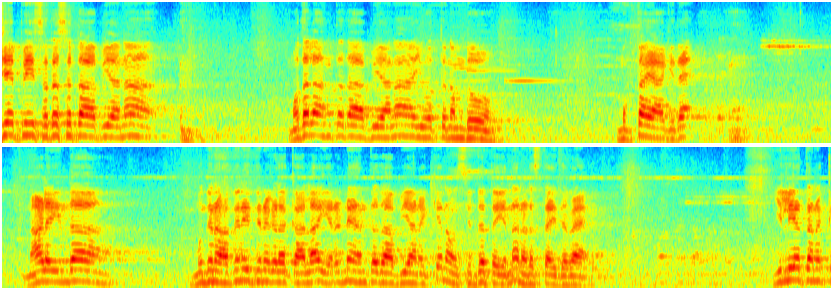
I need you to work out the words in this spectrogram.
ಜೆ ಪಿ ಸದಸ್ಯತಾ ಅಭಿಯಾನ, ಮೊದಲ ಹಂತದ ಅಭಿಯಾನ ಇವತ್ತು ನಮ್ಮದು ಮುಕ್ತಾಯ ಆಗಿದೆ. ನಾಳೆಯಿಂದ ಮುಂದಿನ ಹದಿನೈದು ದಿನಗಳ ಕಾಲ ಎರಡನೇ ಹಂತದ ಅಭಿಯಾನಕ್ಕೆ ನಾವು ಸಿದ್ಧತೆಯನ್ನು ನಡೆಸ್ತಾ ಇದ್ದೇವೆ. ಇಲ್ಲಿಯ ತನಕ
